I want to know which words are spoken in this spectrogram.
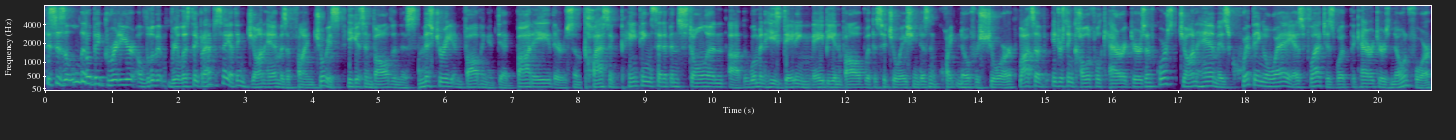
This is a little bit grittier, a little bit realistic, but I have to say, I think Jon Hamm is a fine choice. He gets involved in this mystery involving a dead body. There's some classic paintings that have been stolen. Uh, the woman he's dating may be involved with the situation. He doesn't quite know for sure. Lots of interesting, colorful characters. And of course, Jon Hamm is quipping away as Fletch, is what the character is known for.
